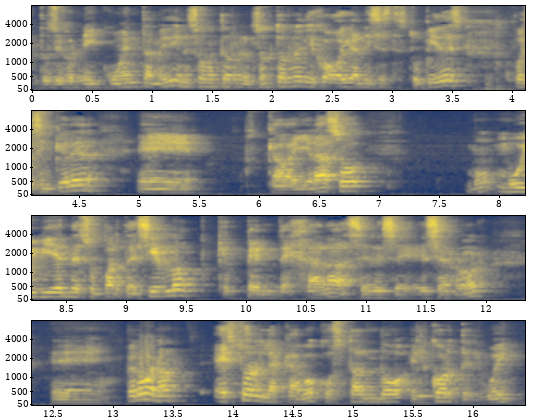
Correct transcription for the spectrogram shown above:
Entonces dijo, ni cuenta me di. En ese momento regresó el torneo y dijo, oigan, hice esta estupidez. Fue sin querer. Eh, caballerazo. muy bien de su parte decirlo, qué pendejada hacer ese, ese error. Eh, pero bueno, esto le acabó costando el corte. El güey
